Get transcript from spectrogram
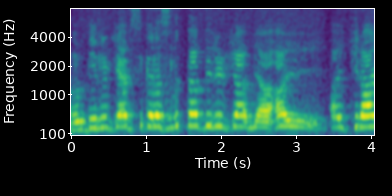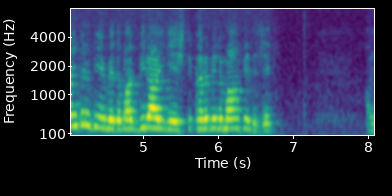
Lan delireceğim sigarasızlıktan delireceğim ya. Ay ay kirayı da ödeyemedim. Ay bir ay geçti. Karı beni mahvedecek. Ay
